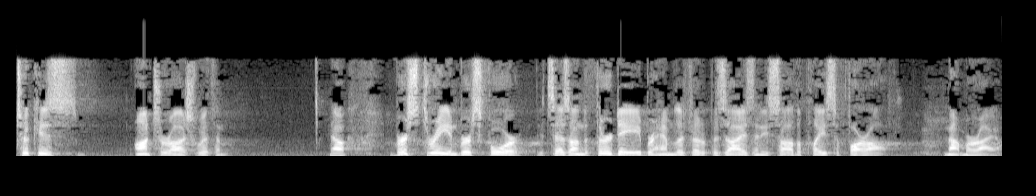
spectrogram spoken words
took his entourage with him. Now, verse 3 and verse 4, it says, On the third day, Abraham lifted up his eyes and he saw the place afar off, Mount Moriah.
